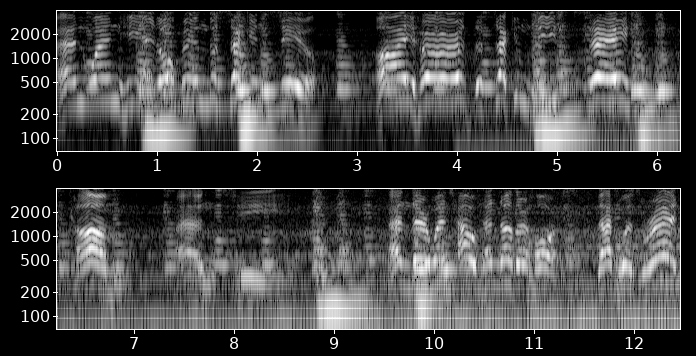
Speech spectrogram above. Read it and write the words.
And when he had opened the second seal, I heard the second beast say, Come and see. And there went out another horse that was red,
